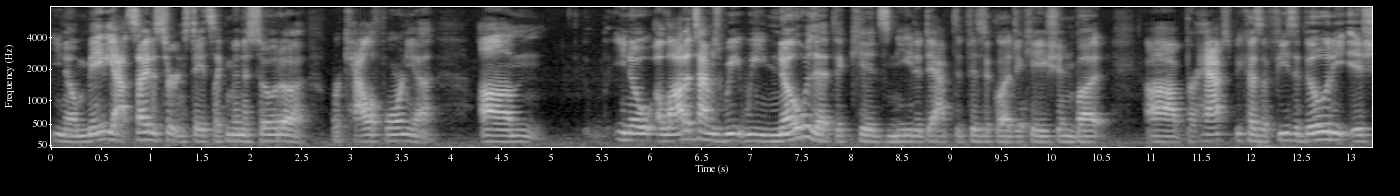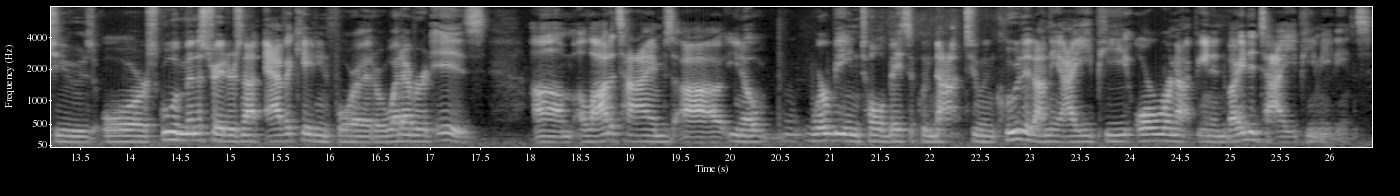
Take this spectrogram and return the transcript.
you know, maybe outside of certain states like Minnesota or California. Um, you know, a lot of times we, we know that the kids need adapted physical education, but uh, perhaps because of feasibility issues or school administrators not advocating for it or whatever it is, um, a lot of times, uh, you know, we're being told basically not to include it on the IEP or we're not being invited to IEP meetings.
